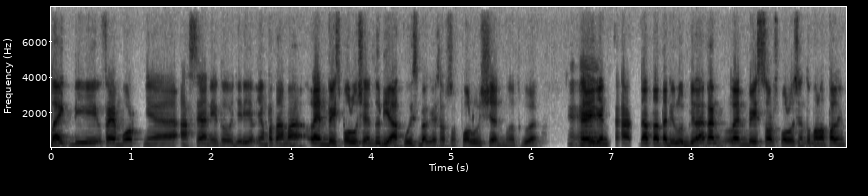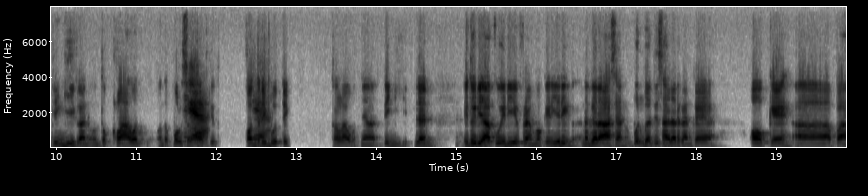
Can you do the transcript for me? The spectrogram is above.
baik di frameworknya ASEAN itu. Jadi yang pertama land based pollution itu diakui sebagai source of pollution menurut gue. Mm-hmm. Jadi yang data tadi lu bilang kan land based source pollution itu malah paling tinggi kan untuk laut, untuk polusi yeah. laut gitu. Contributing yeah. ke lautnya tinggi dan itu diakui di framework ini. Jadi negara ASEAN pun berarti sadar kan kayak oke okay, uh, eh, apa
